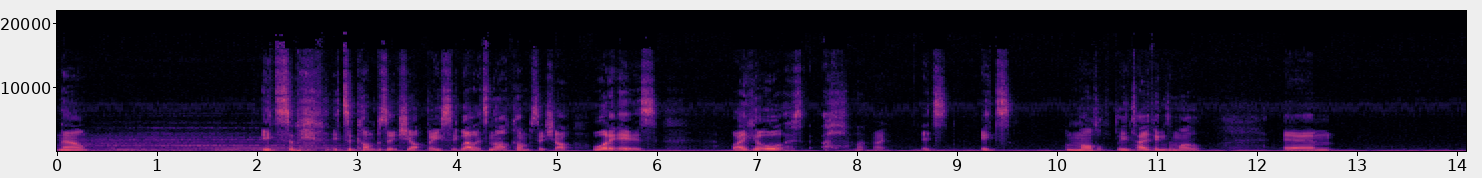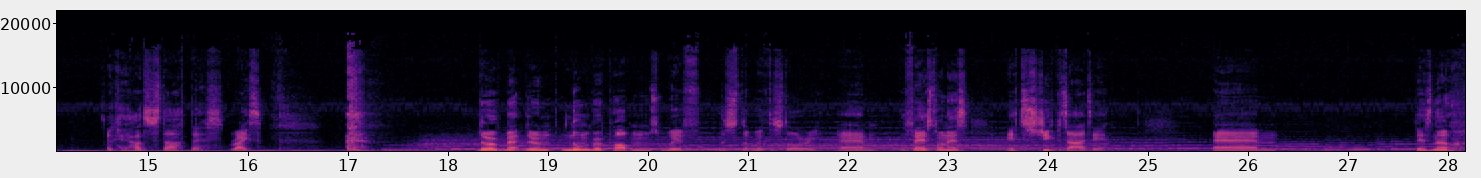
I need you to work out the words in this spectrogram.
Now it's I mean, it's a composite shot basic. Well, it's not a composite shot. What it is, like it all, oh man, right? It's it's a model. The entire thing's a model. Um, okay, how to start this? Right. there are there are a number of problems with the with the story. Um, the first one is it's a stupid idea. Um, there's no.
